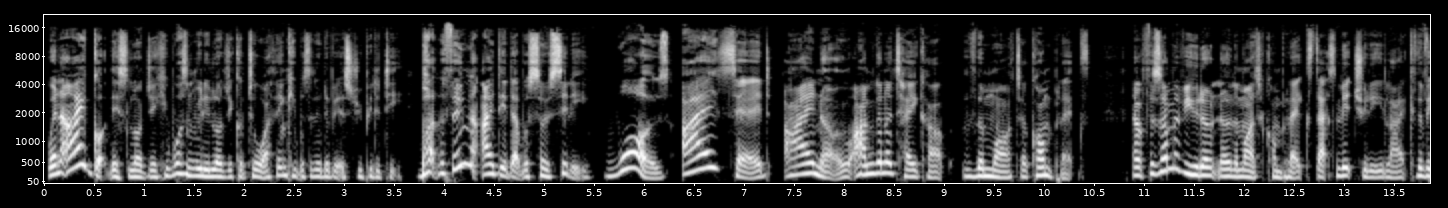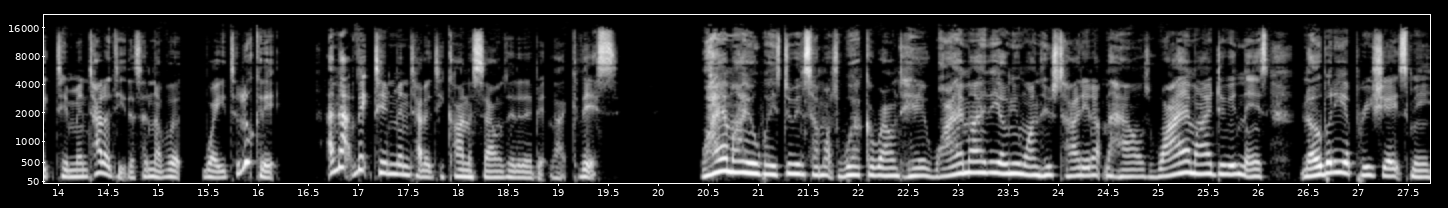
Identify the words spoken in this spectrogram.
when I got this logic, it wasn't really logic at all. I think it was a little bit of stupidity. But the thing that I did that was so silly was I said, I know I'm going to take up the martyr complex. Now, for some of you who don't know the martyr complex, that's literally like the victim mentality. That's another way to look at it. And that victim mentality kind of sounds a little bit like this why am I always doing so much work around here? Why am I the only one who's tidying up the house? Why am I doing this? Nobody appreciates me.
